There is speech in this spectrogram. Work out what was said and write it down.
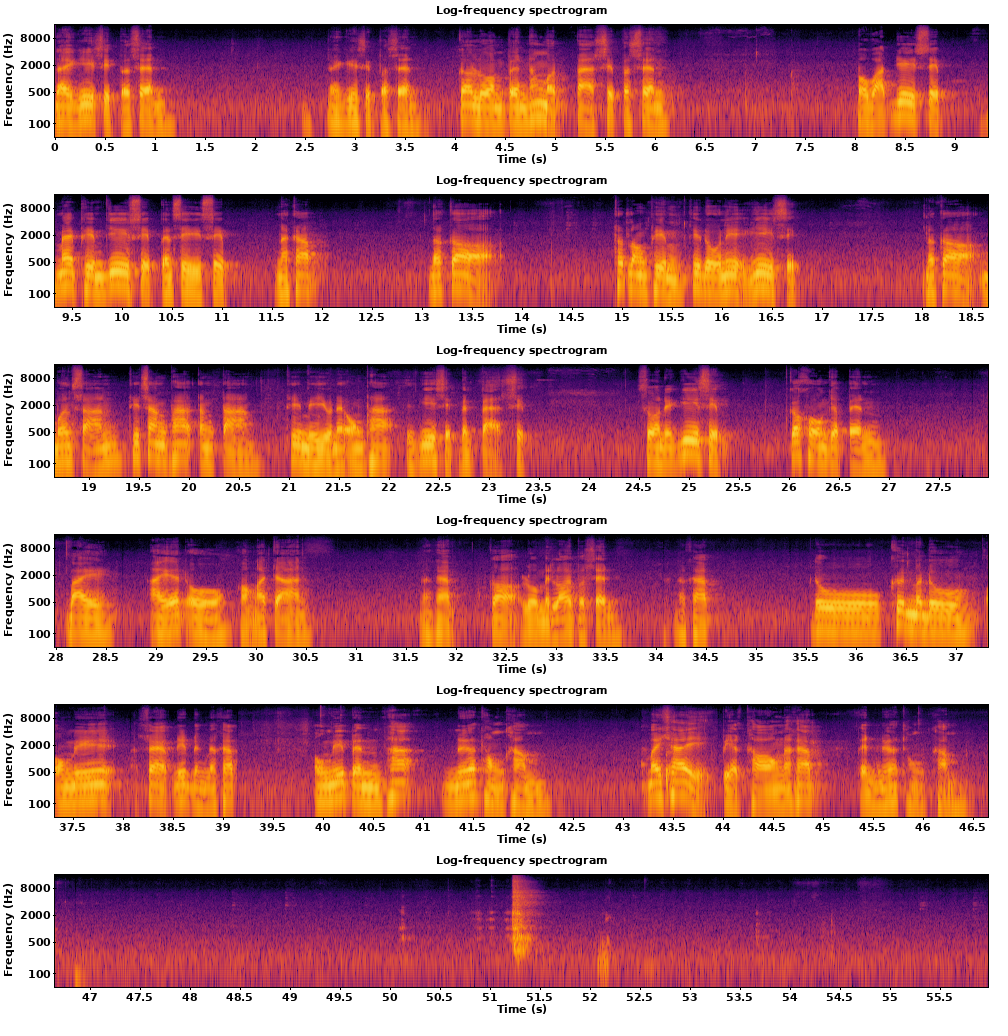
ได้ยี่สิบเปอร์เซ็นตได้ยี่สิบเปอร์เซ็นตก็รวมเป็นทั้งหมดแปดสิบเปอร์เซ็นตประวัติยี่สิบแม่พิมพ์ยี่สิบเป็นสี่สิบนะครับ แล้วก็ทดลองพิมพ์ที่ดูนี่ยี่สิบ แล้วก็มวลสารที่สร้างพระต่างๆ ที่มีอยู่ในองค์พระอีกยี่สิบเป็นแปดสิบส่วนอีกยี่สิบก็คงจะเป็นใบ ISO ของอาจารย์นะครับ ก็รวมเป็นร้อยเปอร์เซ็นต์นะครับ ดูขึ้นมาดูองค์นี้แทรกนิดหนึ่งนะครับ องค์นี้เป็นพระเนื้อทองคำไม่ใช่เปียกทองนะครับ เป็นเนื้อทองคำ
